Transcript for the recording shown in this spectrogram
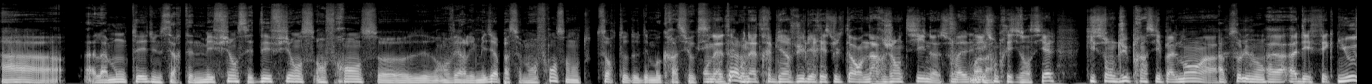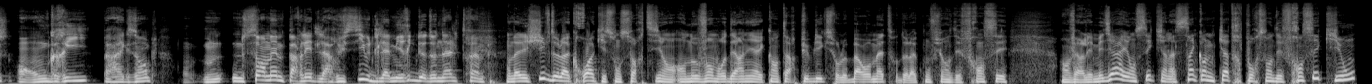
à, à la montée d'une certaine méfiance et défiance en France euh, envers les médias, pas seulement en France, hein, dans toutes sortes de démocraties On a, occidentales. on a très bien vu les résultats en Argentine sur l'élection Voilà. présidentielle, qui sont dus principalement à, Absolument. à, à des fake news. En Hongrie, par exemple, sans même parler de la Russie ou de l'Amérique de Donald Trump. On a les chiffres de la Croix qui sont sortis en, novembre dernier avec Kantar Public sur le baromètre de la confiance des Français envers les médias et on sait qu'il y en a 54% des Français qui ont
